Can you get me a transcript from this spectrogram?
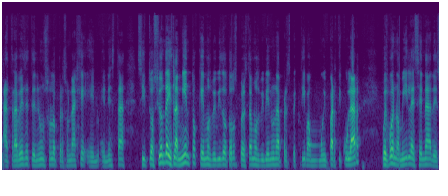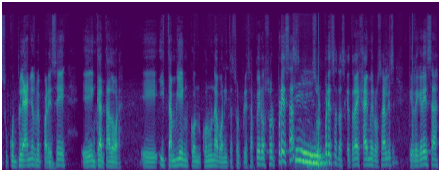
a través de tener un solo personaje en, en, esta situación de aislamiento que hemos vivido todos, pero estamos viviendo una perspectiva muy particular. Pues bueno, a mí la escena de su cumpleaños me parece encantadora. Eh, y también con, una bonita sorpresa. Pero sorpresas, sorpresas las que trae Jaime Rosales, que regresa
